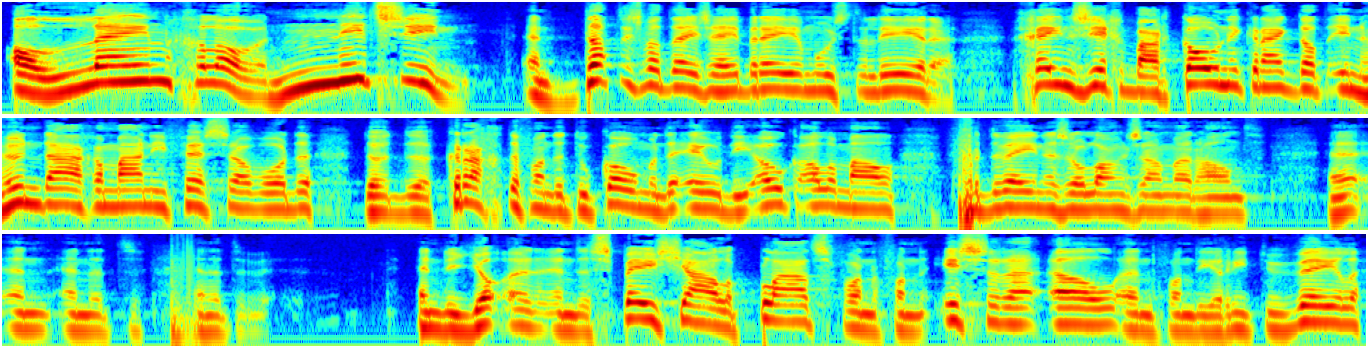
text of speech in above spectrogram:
Alleen geloven. Niet zien. En dat is wat deze Hebreeën moesten leren. Geen zichtbaar koninkrijk dat in hun dagen manifest zou worden. De, de krachten van de toekomende eeuw die ook allemaal verdwenen zo langzamerhand. En, en, het, en, het, en, de, en de speciale plaats van, van Israël en van die rituelen,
